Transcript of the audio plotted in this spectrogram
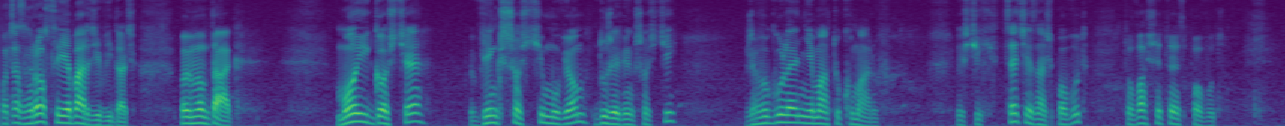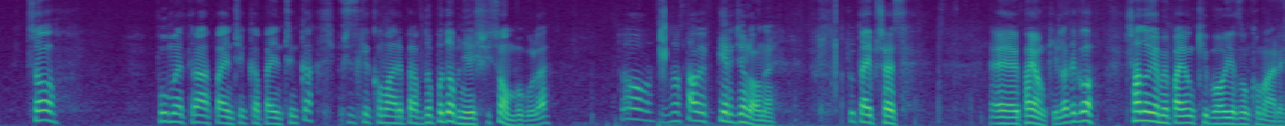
Podczas rosy je bardziej widać. Powiem Wam tak, moi goście w większości mówią, dużej większości, że w ogóle nie ma tu komarów. Jeśli chcecie znać powód, to właśnie to jest powód. Co pół metra pajęczynka, pajęczynka, wszystkie komary prawdopodobnie, jeśli są w ogóle, to zostały wpierdzielone tutaj przez e, pająki. Dlatego szanujemy pająki, bo jedzą komary.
